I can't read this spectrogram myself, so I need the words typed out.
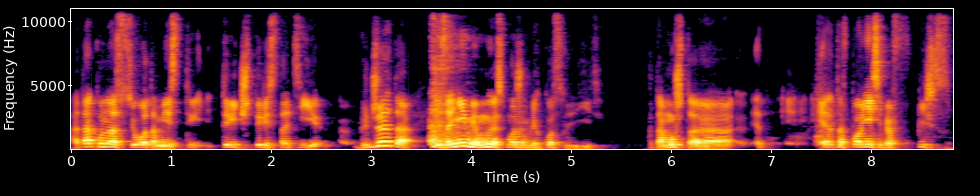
А так у нас всего там есть 3-4 статьи бюджета, и за ними мы сможем легко следить. Потому что это, это вполне себе впис,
